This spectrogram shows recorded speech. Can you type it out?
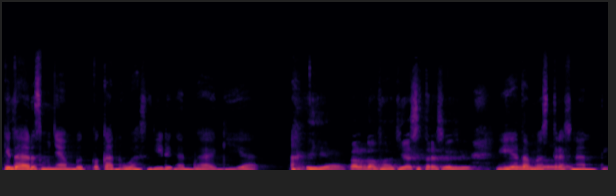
kita harus menyambut pekan uas ini dengan bahagia. Iya kalau nggak bahagia stres gak sih? Iya Oh, tambah stres nanti.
